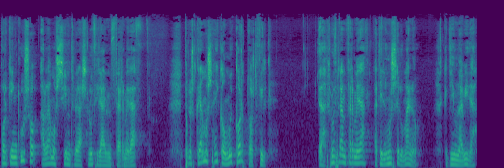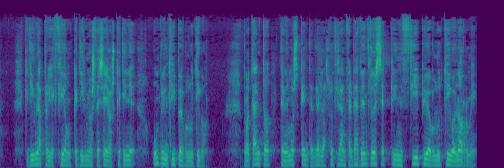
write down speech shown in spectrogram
Porque incluso hablamos siempre de la salud y la enfermedad, pero nos quedamos ahí como muy cortos. Es decir, la salud de la enfermedad la tiene un ser humano que tiene una vida, que tiene una proyección, que tiene unos deseos, que tiene un principio evolutivo. Por lo tanto, tenemos que entender la salud y la enfermedad dentro de ese principio evolutivo enorme.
